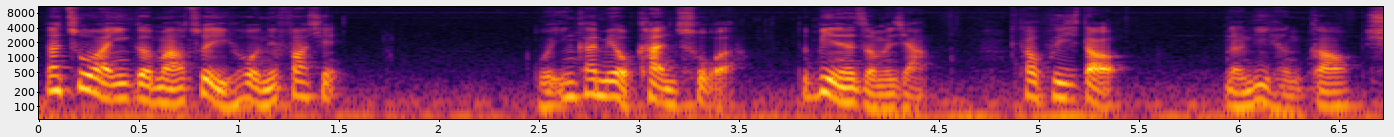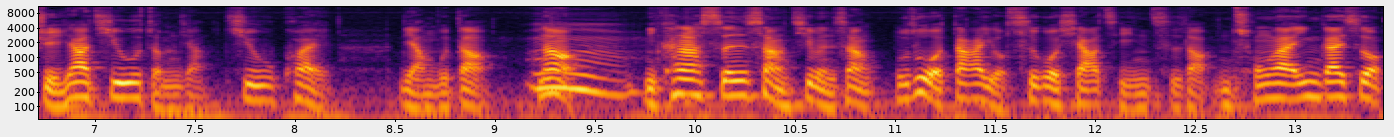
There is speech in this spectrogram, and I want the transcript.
那做完一个麻醉以后，你就发现我应该没有看错啊。这病人怎么讲？他呼吸道能力很高，血压几乎怎么讲？几乎快量不到。那你看他身上，基本上，如果大家有吃过虾子，已经知道，你从来应该说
